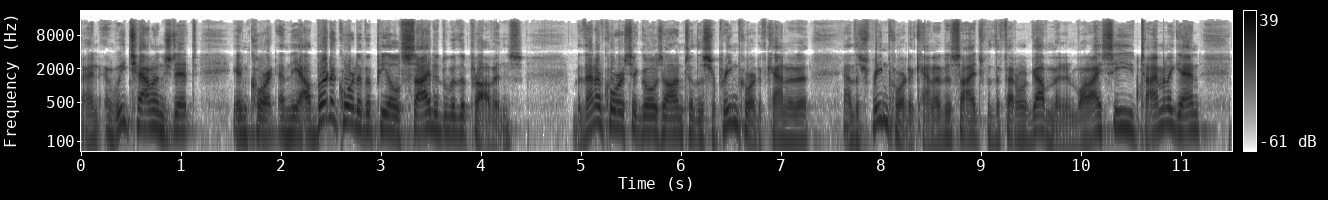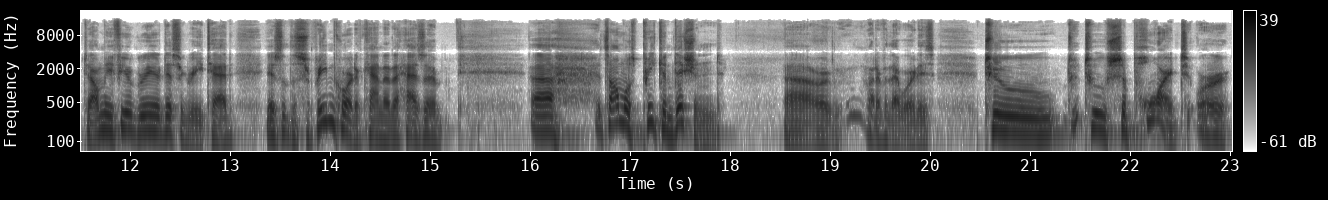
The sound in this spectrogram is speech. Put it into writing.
and we challenged it in court, and the Alberta Court of Appeal sided with the province. But then, of course, it goes on to the Supreme Court of Canada, and the Supreme Court of Canada sides with the federal government. And what I see time and again, tell me if you agree or disagree, Ted, is that the Supreme Court of Canada has a, uh, it's almost preconditioned, uh, or whatever that word is, to, to, to support or,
